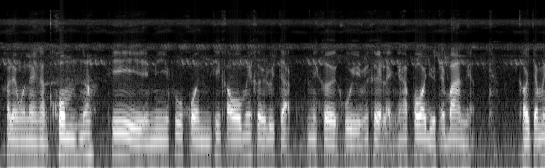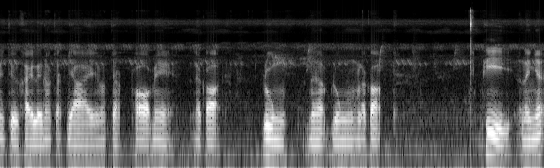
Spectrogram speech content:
เขาเรียกว่าในสังคมเนาะที่มีผู้คนที่เขาไม่เคยรู้จักไม่เคยคุยไม่เคยอะไรเงี้ยครับเพราะว่าอยู่แต่บ้านเนี่ย เขาจะไม่เจอใครเลยนอกจากยายนอกจากพ่อแม่ แล้วก็ลุงนะครับลุงแล้วก็พี่อะไรเงี้ย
